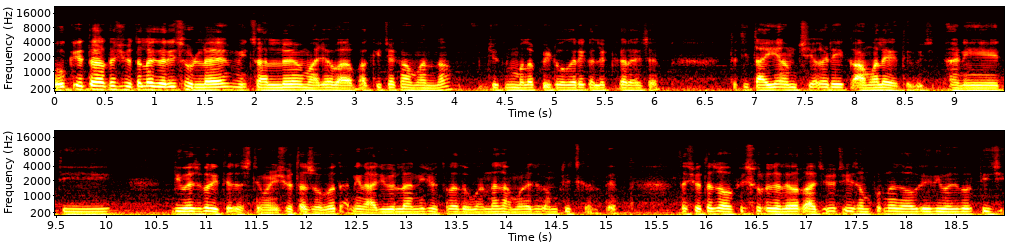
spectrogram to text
ओके तर आता श्वेताला घरी सोडलंय. मी चाललोय माझ्या बा बाकीच्या कामांना. जिथून मला पीठ वगैरे कलेक्ट करायचं आहे तर ती ताई आमच्याकडे कामाला येते. आणि ती दिवसभर इथेच असते म्हणजे श्वेतासोबत. आणि राजवीरला आणि श्वेताला दोघांना सांभाळायचं काम तीच करते. तर श्वेताचं ऑफिस सुरू झाल्यावर राजवीरची संपूर्ण जबाबदारी दिवसभर तिची.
